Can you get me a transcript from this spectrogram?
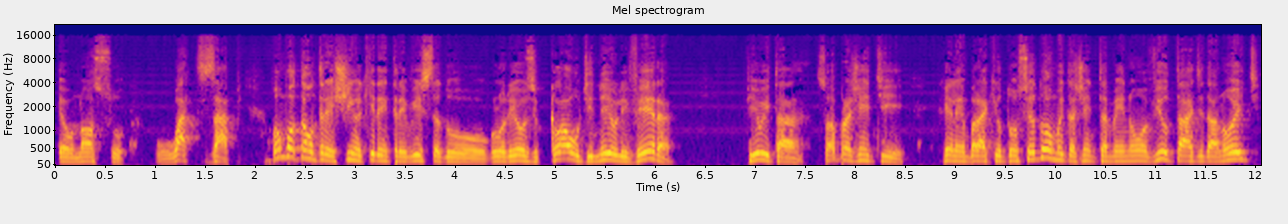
é o nosso WhatsApp. Vamos botar um trechinho aqui da entrevista do glorioso Claudinei Oliveira, viu, Ita? Só para a gente relembrar aqui o torcedor, muita gente também não ouviu, tarde da noite.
